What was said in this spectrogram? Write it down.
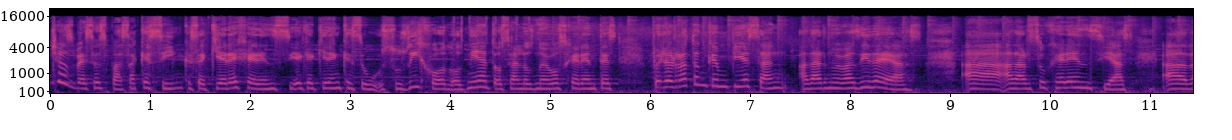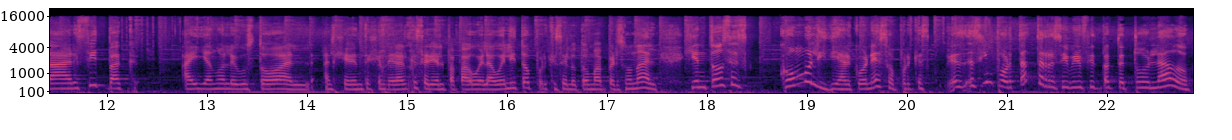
muchas veces pasa que sí, que se quiere que quieren que sus hijos, los nietos sean los nuevos gerentes, pero el rato en que empiezan a dar nuevas ideas, a, dar sugerencias, a dar feedback, ahí ya no le gustó al, gerente general, que sería el papá o el abuelito, porque se lo toma personal. Y entonces, ¿cómo lidiar con eso? Porque es, es, importante recibir feedback de todo lado.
